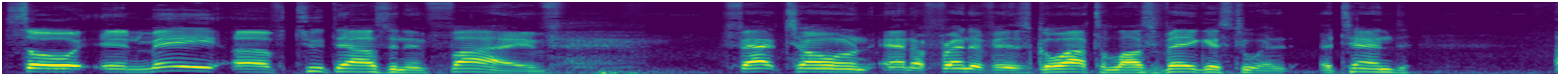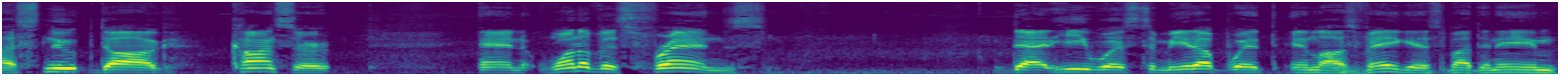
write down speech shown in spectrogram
So in May of 2005, Fat Tone and a friend of his go out to Las Vegas to attend a Snoop Dogg concert and one of his friends that he was to meet up with in Las Vegas by the name,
